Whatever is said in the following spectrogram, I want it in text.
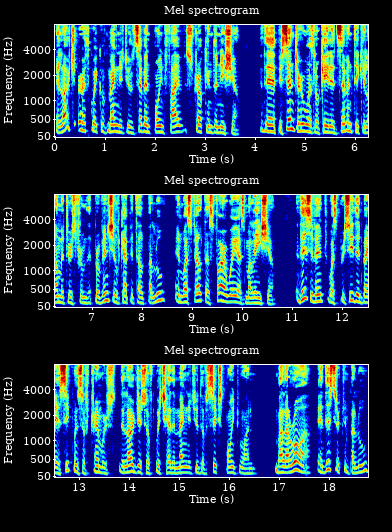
a large earthquake of magnitude 7.5 struck Indonesia. The epicenter was located 70 kilometers from the provincial capital Palu and was felt as far away as Malaysia. This event was preceded by a sequence of tremors, the largest of which had a magnitude of 6.1. Balaroa, a district in Palu,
